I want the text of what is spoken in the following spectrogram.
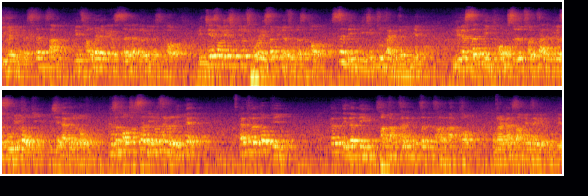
因为你的身上，你成为了一个神的儿女的时候，你接受耶稣基督成为你生命的主的时候，圣灵已经住在你的里面了。你的身体同时存在着一个属于肉体，你现在这个肉体，可是同时圣灵又在这里面，而这个肉体跟你的灵常常在那个挣扎的当中。我们来看上面这个图片，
